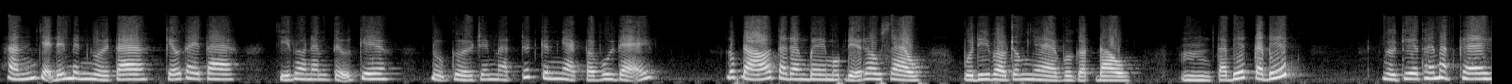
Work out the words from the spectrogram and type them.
Hắn chạy đến bên người ta, kéo tay ta, chỉ vào nam tử kia, nụ cười trên mặt rất kinh ngạc và vui vẻ. Lúc đó ta đang bê một đĩa rau xào, vừa đi vào trong nhà vừa gật đầu. Ừm, ta biết, ta biết. Người kia thấy mặt khê,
